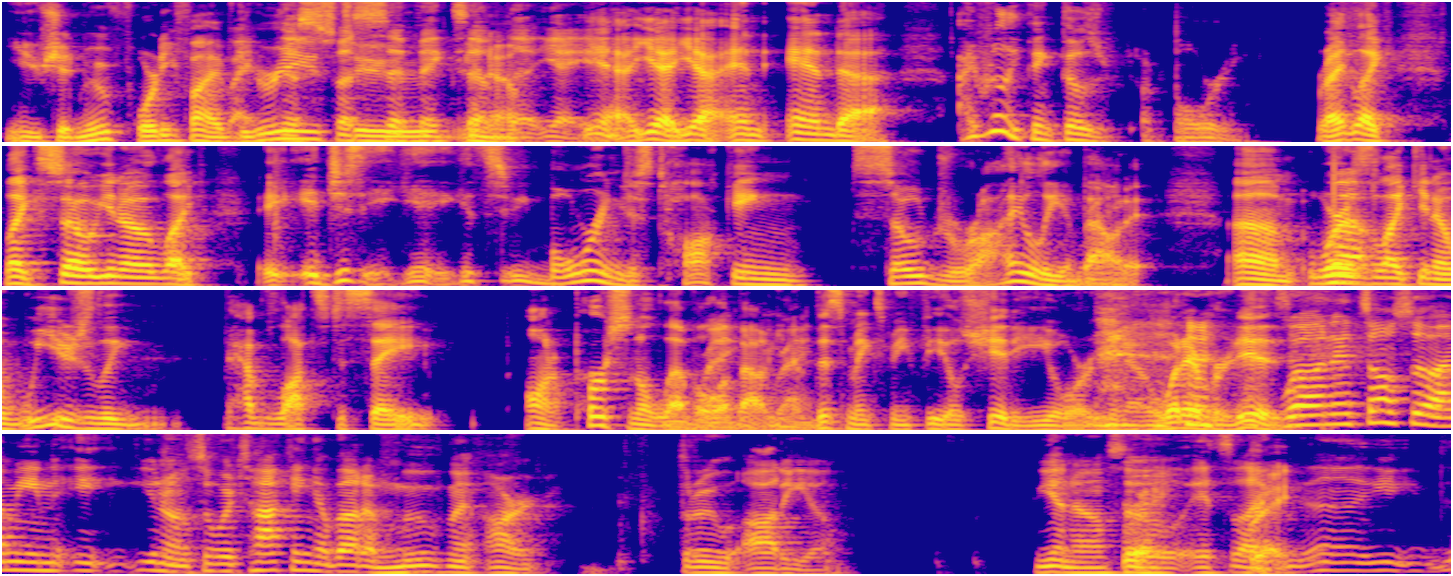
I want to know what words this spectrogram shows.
you should move 45 Right, the degrees specifics to, you of know, the- yeah, yeah, yeah. yeah, yeah. And, and, uh, I really think those are boring, right? Like, like, so, you know, like it, it just, it, it gets to be boring just talking so dryly about it. Um, whereas Well- like, you know, we usually have lots to say on a personal level Right, about, you know, this makes me feel shitty or, you know, whatever it is. Well, and it's also, I mean, it, you know, so we're talking about a movement art through audio. You know, so Right, it's like right. uh,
